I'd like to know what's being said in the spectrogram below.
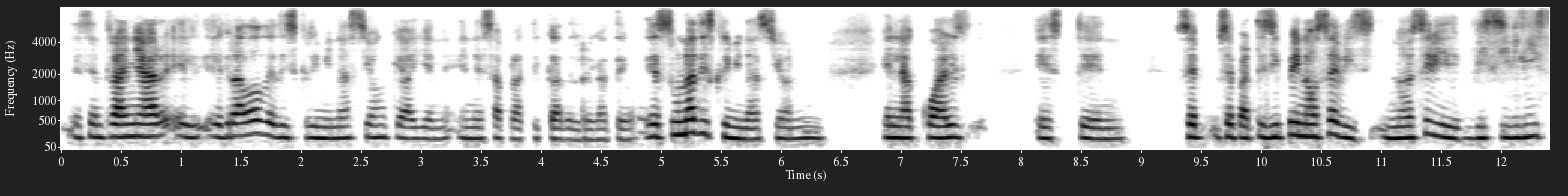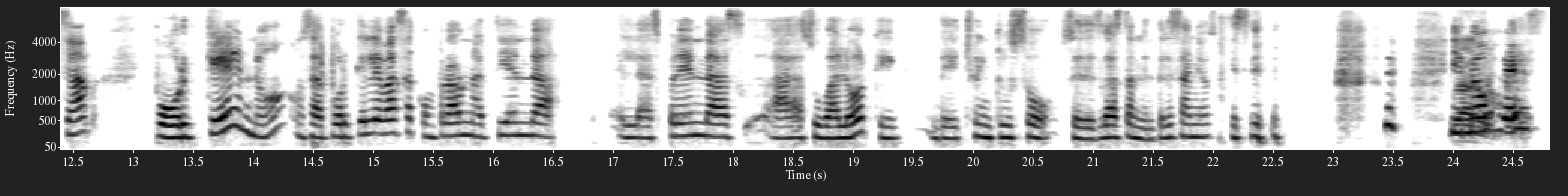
desentrañar el, grado de discriminación que hay en, en, esa práctica del regateo. Es una discriminación en la cual este, se, se participe y no se, no se visibiliza, ¿por qué no? O sea, ¿por qué le vas a comprar una tienda las prendas a su valor, que de hecho incluso se desgastan en tres años? y no ves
